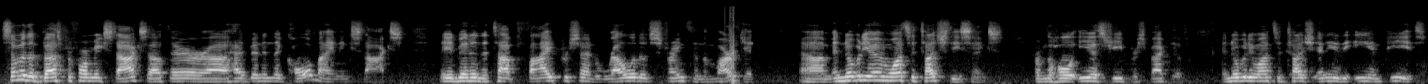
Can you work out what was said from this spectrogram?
Some of the best performing stocks out there uh, had been in the coal mining stocks. They had been in the top 5% relative strength in the market. Um, and nobody even wants to touch these things from the whole ESG perspective. And nobody wants to touch any of the E&Ps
